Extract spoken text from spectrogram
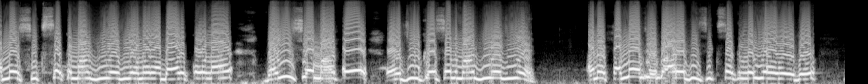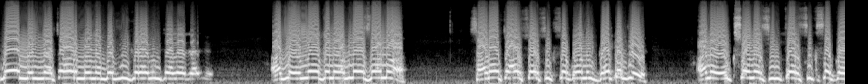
અમે શિક્ષક માંગીએ છીએ અમારા બાળકોના ભવિષ્ય માટે એજ્યુકેશન માંગીએ છીએ. અને તમે જે બારેથી શિક્ષક લઈ આવ્યો છો, બે મહિના, ચાર મહિના બદલી કરાવીને ચાલે છે. આજે અહીંયા કને અબડાસામાં સાડા ચારસો શિક્ષકોની ઘટ છે અને એકસો ને સિત્તેર શિક્ષકો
